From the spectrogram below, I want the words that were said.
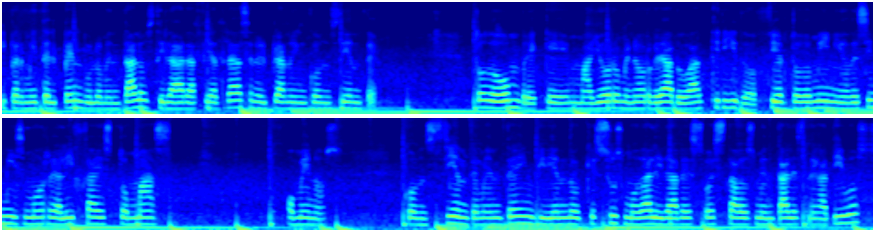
y permite el péndulo mental oscilar hacia atrás en el plano inconsciente. Todo hombre que en mayor o menor grado ha adquirido cierto dominio de sí mismo realiza esto más o menos conscientemente, impidiendo que sus modalidades o estados mentales negativos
